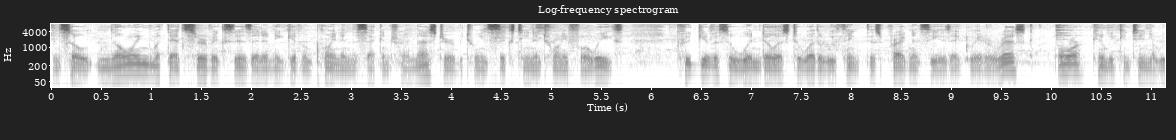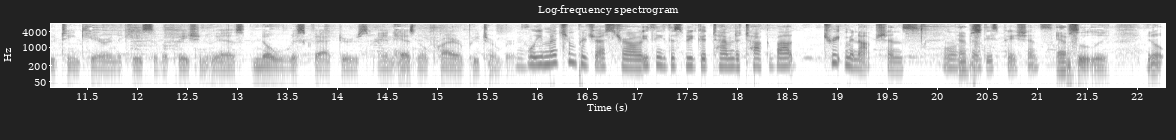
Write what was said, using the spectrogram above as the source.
And so, knowing what that cervix is at any given point in the second trimester, between 16 and 24 weeks, could give us a window as to whether we think this pregnancy is at greater risk or can we continue routine care in the case of a patient who has no risk factors and has no prior preterm birth. Well, you mentioned progesterone. Do you think this would be a good time to talk about treatment options Abs- these patients? Absolutely. You know,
